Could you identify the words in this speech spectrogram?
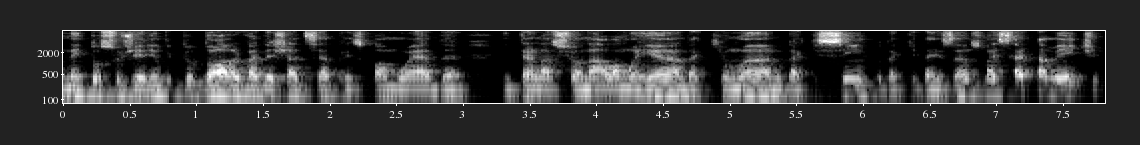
nem estou sugerindo que o dólar vai deixar de ser a principal moeda internacional amanhã, daqui um ano, daqui cinco, daqui dez anos, mas certamente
